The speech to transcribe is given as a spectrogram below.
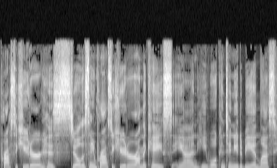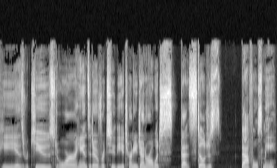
prosecutor is still the same prosecutor on the case, and he will continue to be unless he is recused or hands it over to the attorney general, which that still just baffles me.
